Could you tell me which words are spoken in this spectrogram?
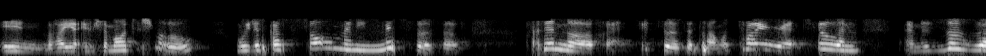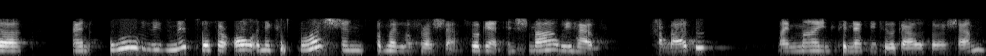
in V'haya Im Shemot Tishma'u, we discuss so many mitzvahs of chinuch and tzitzis and Talmud Torah and tefillin and mezuzah, and all of these mitzvahs are all an expression of my love for Hashem. So again, in Shema we have Chabad, my mind connecting to the gadlus of Hashem,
